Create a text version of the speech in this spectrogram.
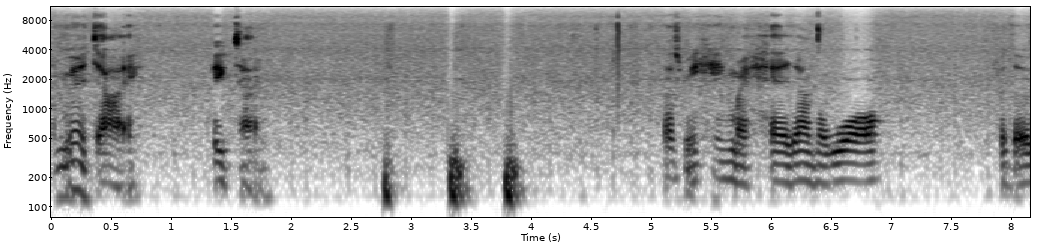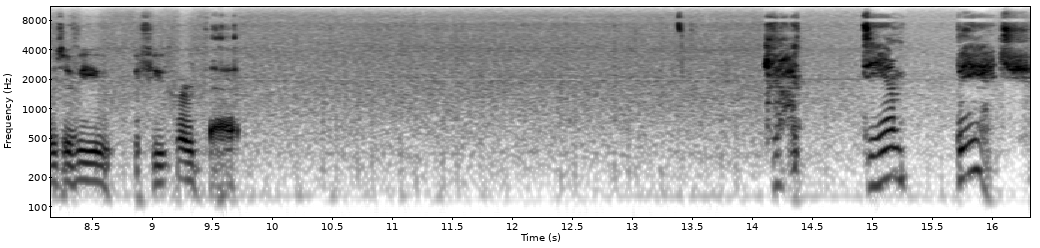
I'm gonna die. Big time. That's me hitting my head on the wall. For those of you, if you heard that. God damn bitch.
